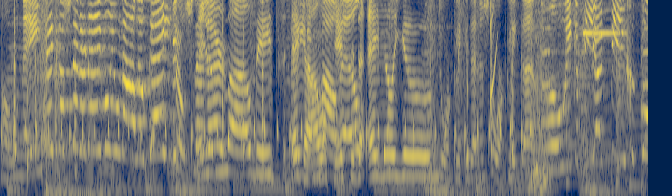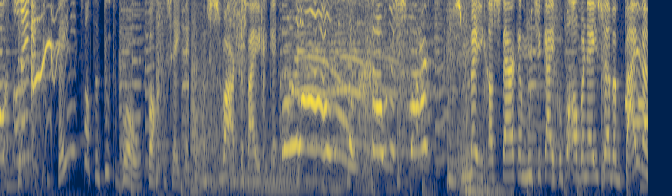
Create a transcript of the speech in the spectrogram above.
500.000. Oh nee. Ik ga sneller de 1 miljoen halen, oké? Veel sneller. Helemaal niet. Ik Helemaal haal als eerste wel. de 1 miljoen. Doorklikken, Dennis, doorklikken. Oh, ik heb VIP gekocht. Alleen ik weet niet wat het doet. Wow, wacht eens even. Ik heb een zwaard erbij gekregen. Wow, een gouden zwaard. Die is mega sterk. En moet je kijken hoeveel abonnees we hebben. Bijna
